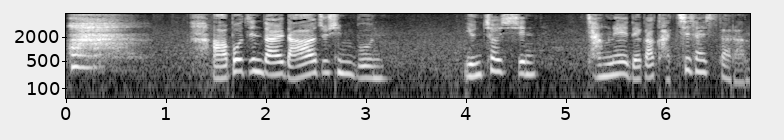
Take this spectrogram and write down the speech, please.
하, 아버진 날 낳아주신 분 윤철 씨 장래에 내가 같이 살 사람.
